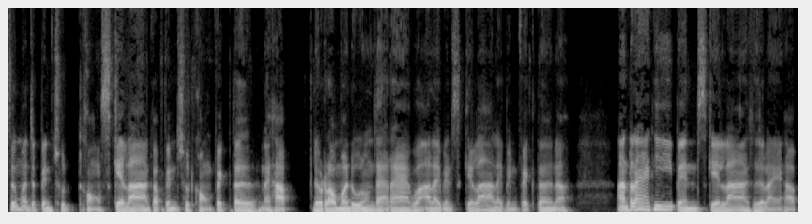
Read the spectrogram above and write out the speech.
ซึ่งมันจะเป็นชุดของสเกลาร์กับเป็นชุดของเวกเตอร์นะครับ เดี๋ยวเรามาดูตั้งแต่แรกว่าอะไรเป็นสเกลาร์อะไรเป็นเวกเตอร์เนาะอันแรกที่เป็นสเกลาร์คืออะไรครับ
